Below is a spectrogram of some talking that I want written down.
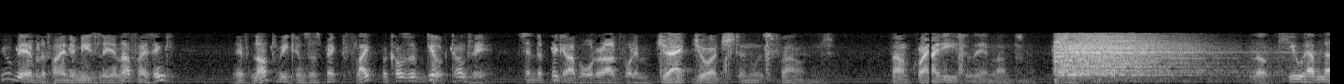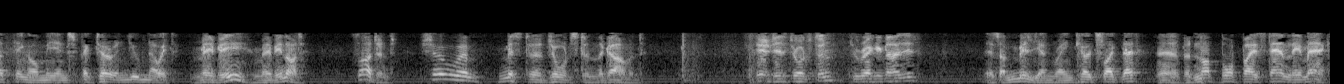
You'll be able to find him easily enough, I think. If not, we can suspect flight because of guilt, can't we? Send a pickup order out for him. Jack Georgeston was found. Found quite easily in London. Look, you haven't a thing on me, Inspector, and you know it. Maybe, maybe not. Sergeant, show um, Mr. Georgeston the garment. Here it is, Georgeston. Do you recognize it? There's a million raincoats like that. Ah, but not bought by Stanley Mack.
